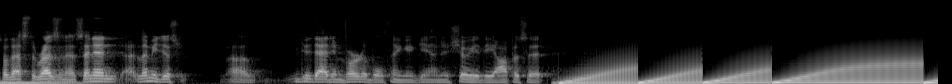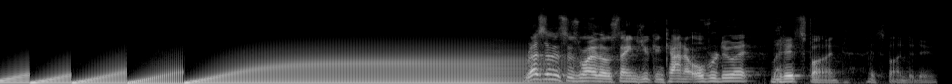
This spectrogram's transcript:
So that's the resonance. And then uh, let me just uh, do that invertible thing again and show you the opposite. Resonance is one of those things you can kind of overdo it, but it's fun. It's fun to do.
